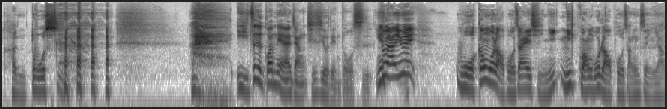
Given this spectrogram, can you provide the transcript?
很多事？以这个观点来讲，其实有点多事，因为对啊，因为我跟我老婆在一起，你你管我老婆长怎样，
